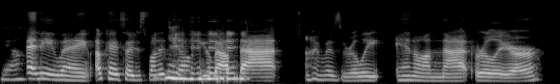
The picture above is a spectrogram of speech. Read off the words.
Yeah. Anyway, okay, so I just wanted to tell you about that. I was really in on that earlier.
